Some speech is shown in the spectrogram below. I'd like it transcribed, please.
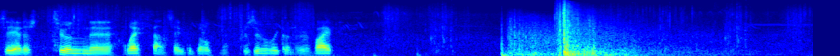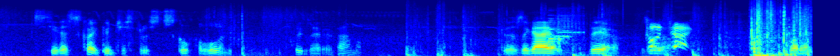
So yeah, there's two on the left hand side of the building. They're presumably going to revive. See, this is quite good just for its scope alone. Completely out of ammo. There's a guy up there. as well, Contact! running.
